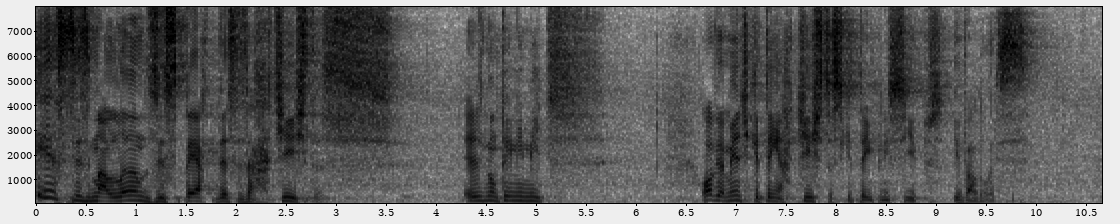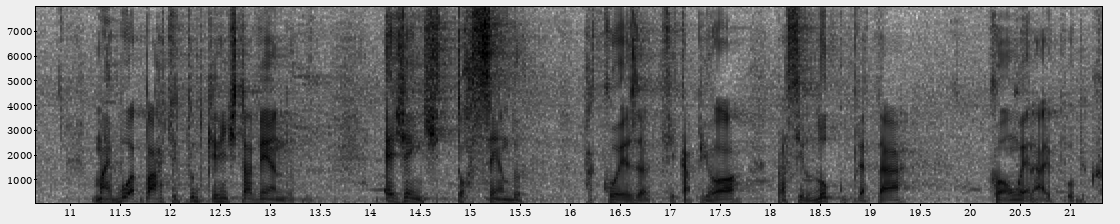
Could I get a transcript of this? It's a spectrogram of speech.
Esses malandros espertos desses artistas, eles não têm limites. Obviamente que tem artistas que têm princípios e valores. Mas boa parte de tudo que a gente está vendo é gente torcendo a coisa ficar pior para se locupletar com o erário público.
